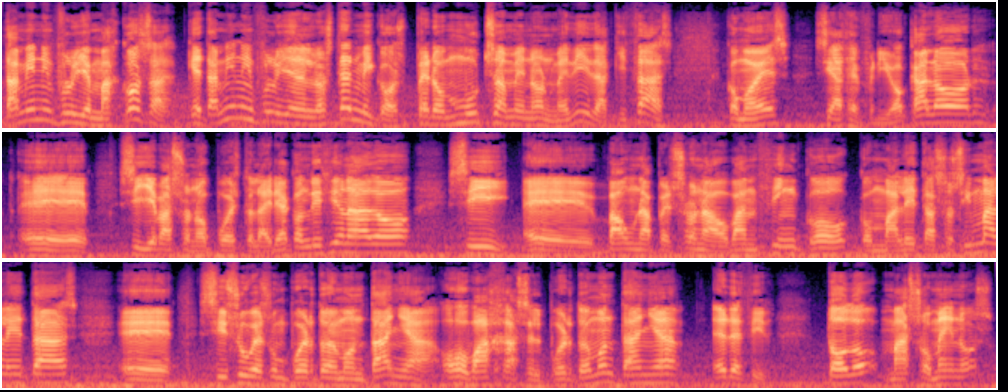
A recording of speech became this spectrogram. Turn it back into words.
También influyen más cosas, que también influyen en los térmicos, pero mucha menor medida, quizás, como es si hace frío o calor, eh, si llevas o no puesto el aire acondicionado, si eh, va una persona o van cinco con maletas o sin maletas, eh, si subes un puerto de montaña o bajas el puerto de montaña, es decir, todo más o menos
